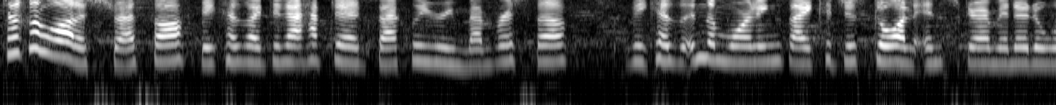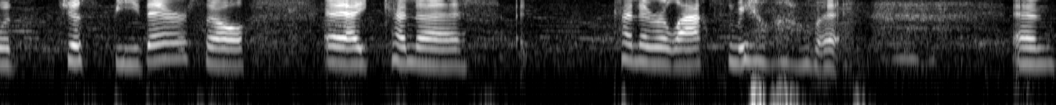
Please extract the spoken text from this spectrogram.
took a lot of stress off because I did not have to exactly remember stuff. Because in the mornings I could just go on Instagram and it would just be there. So I kind of kind of relaxed me a little bit. And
